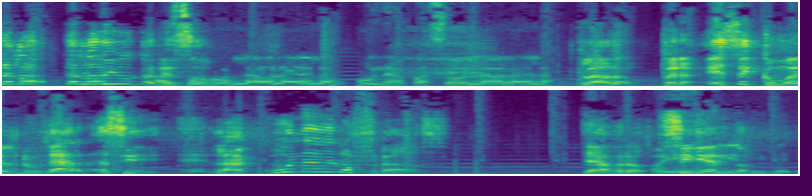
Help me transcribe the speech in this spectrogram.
Te lo, te lo, digo con pasó eso. por la ola de los funas, pasó por la ola de los funas. Claro, pero ese es como el lugar, así, la cuna de los funados. Ya, pero siguiendo. Te,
